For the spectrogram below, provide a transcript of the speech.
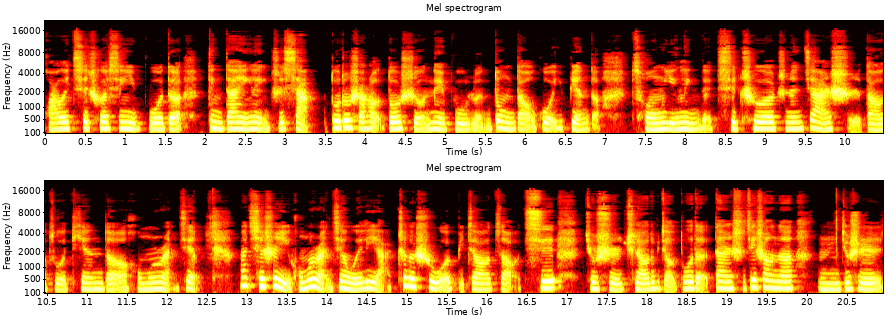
华为汽车新一波的订单引领之下。多多少少都是有内部轮动到过一遍的，从引领的汽车智能驾驶到昨天的鸿蒙软件。那其实以鸿蒙软件为例啊，这个是我比较早期就是去聊的比较多的，但实际上呢，嗯，就是。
